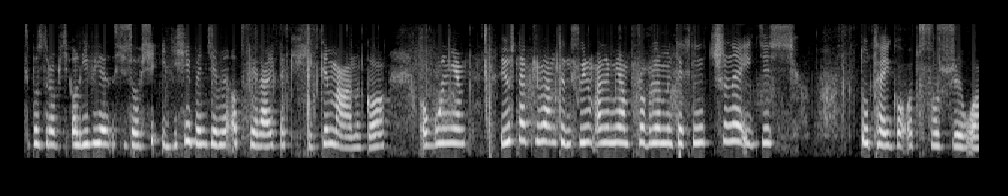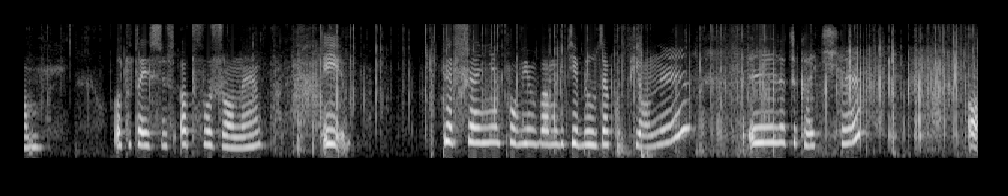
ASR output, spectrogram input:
chcę pozdrowić Oliwię z Zosi i dzisiaj będziemy otwierali takie hity mango. Ogólnie już nagrywałam ten film, ale miałam problemy techniczne i gdzieś tutaj go otworzyłam. O, tutaj jest już otworzone. I pierwsze nie powiem wam, gdzie był zakupiony. Yy, zaczekajcie. O.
